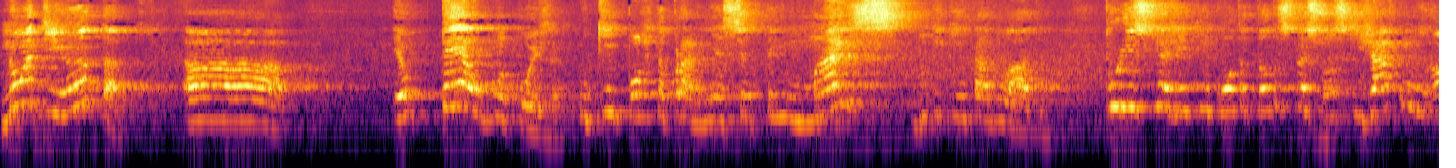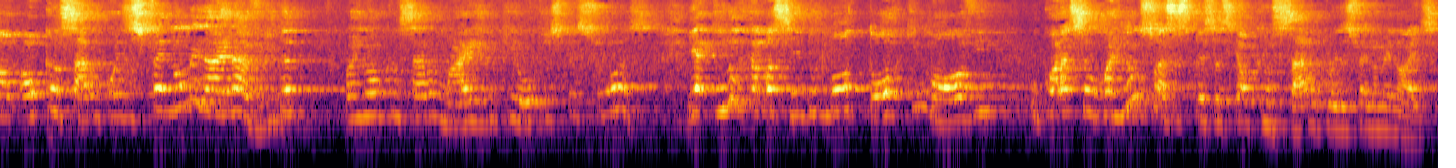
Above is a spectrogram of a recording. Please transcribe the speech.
Não adianta ah, eu ter alguma coisa. O que importa para mim é se eu tenho mais do que quem está do lado. Por isso que a gente encontra tantas pessoas que já alcançaram coisas fenomenais na vida, mas não alcançaram mais do que outras pessoas. E aquilo acaba sendo o motor que move o coração. Mas não só essas pessoas que alcançaram coisas fenomenais.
